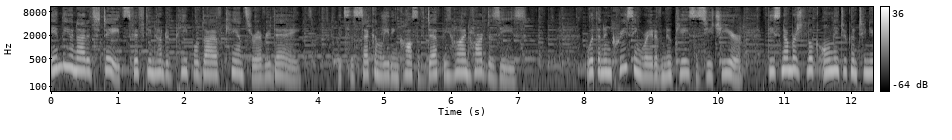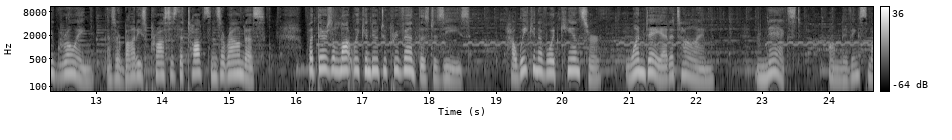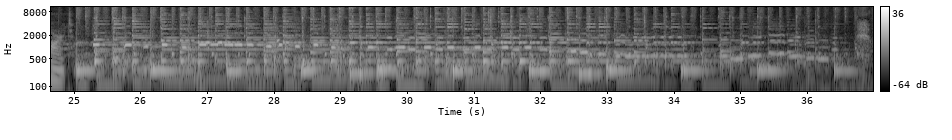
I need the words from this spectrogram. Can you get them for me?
In the United States, 1,500 people die of cancer every day. It's the second leading cause of death behind heart disease. With an increasing rate of new cases each year, these numbers look only to continue growing as our bodies process the toxins around us. But there's a lot we can do to prevent this disease. How we can avoid cancer one day at a time. Next on Living Smart.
